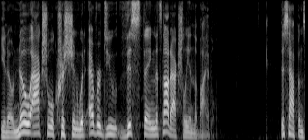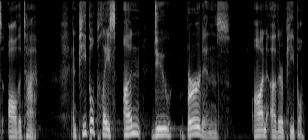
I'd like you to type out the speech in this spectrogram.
You know, no actual Christian would ever do this thing that's not actually in the Bible. This happens all the time. And people place undue burdens on other people.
